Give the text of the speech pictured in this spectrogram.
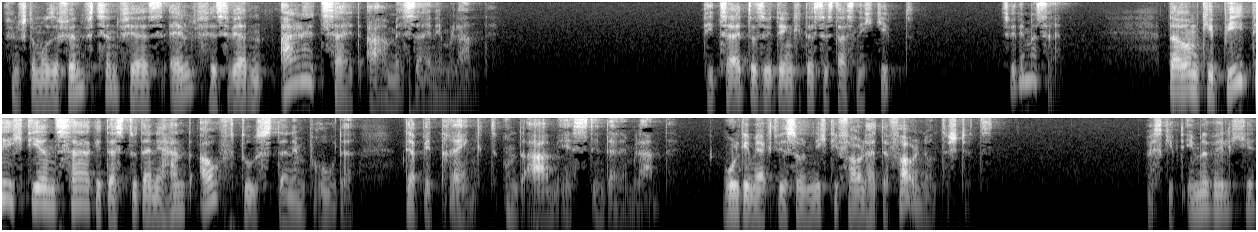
5. Mose 15, Vers 11, es werden alle Zeit Arme sein im Lande. Die Zeit, dass wir denken, dass es das nicht gibt, es wird immer sein. Darum gebiete ich dir und sage, dass du deine Hand auftust deinem Bruder, der bedrängt und arm ist in deinem Lande. Wohlgemerkt, wir sollen nicht die Faulheit der Faulen unterstützen. Aber es gibt immer welche,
